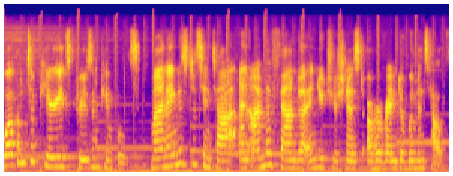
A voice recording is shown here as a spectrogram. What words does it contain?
Welcome to Periods, Poos and Pimples. My name is Jacinta and I'm the founder and nutritionist of Arenda Women's Health,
